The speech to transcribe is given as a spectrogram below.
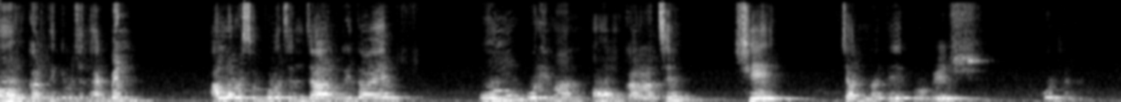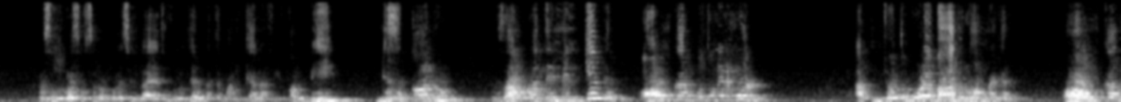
অহংকার থেকে বেঁচে থাকবেন। আল্লাহ রসুল বলেছেন, যার হৃদয়ে অনুপরিমাণ অহংকার আছে, সে জান্নাতে প্রবেশ করবে না। সাল্লাল্লাহু বলেছেন, লা ইয়াদখুলুল জান্নাতা মান কানা ফি কলবিহি মিসকালু যাররাতিন মিন কিবর। অহংকার পতনের মূল। আপনি যত বড় বাহাদুর হন না কেন, অহংকার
